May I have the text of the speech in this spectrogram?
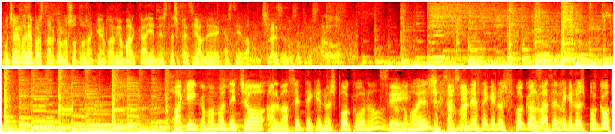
Muchas gracias por estar con nosotros aquí en Radio Marca y en este especial de Castilla-La Mancha. Gracias a vosotros. Hasta luego. Joaquín, como hemos dicho, Albacete que no es poco, ¿no? Sí. ¿No? ¿Cómo es? Sí, sí. Amanece que no es poco, Albacete que no es poco,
